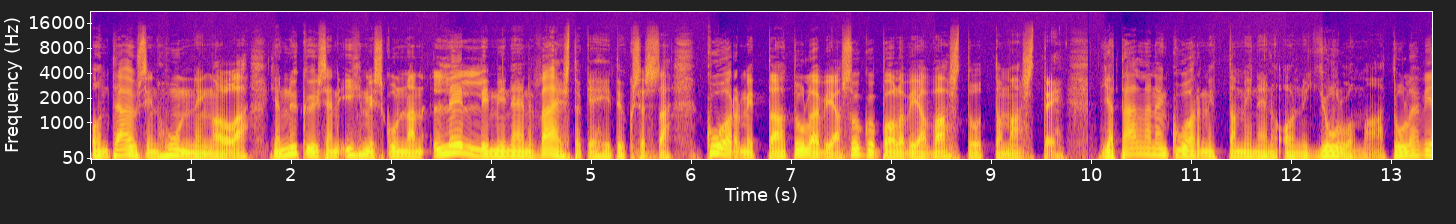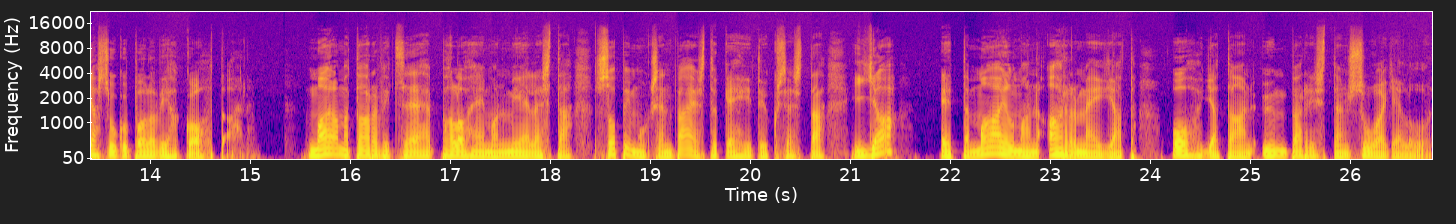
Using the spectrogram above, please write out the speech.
on täysin hunningolla ja nykyisen ihmiskunnan lelliminen väestökehityksessä kuormittaa tulevia sukupolvia vastuuttomasti. Ja tällainen kuormittaminen on julmaa tulevia sukupolvia kohtaan. Maailma tarvitsee Paloheimon mielestä sopimuksen väestökehityksestä ja että maailman armeijat ohjataan ympäristön suojeluun.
